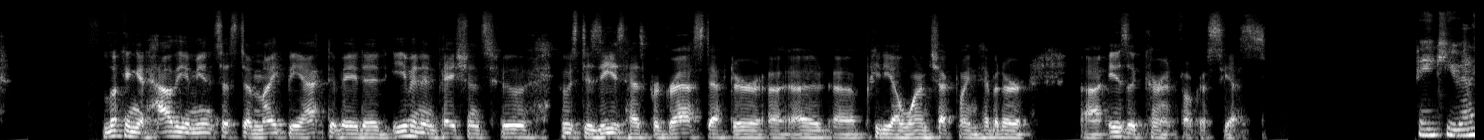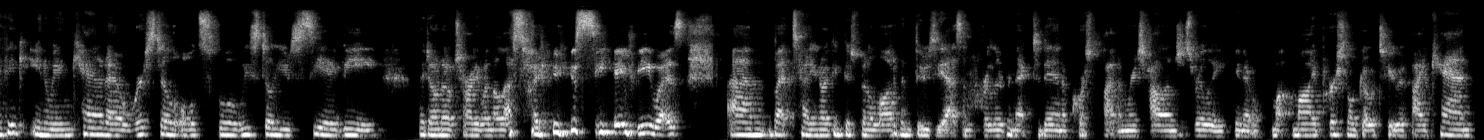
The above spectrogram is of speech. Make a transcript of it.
looking at how the immune system might be activated, even in patients who whose disease has progressed after a, a, a PD-L1 checkpoint inhibitor, uh, is a current focus. Yes. Thank you. And I think, you know, in Canada, we're still old school. We still use CAV I don't know, Charlie, when the last time you CAV was. Um, but, uh, you know, I think there's been a lot of enthusiasm for lurbinectedin. And of course, platinum rechallenge is really, you know, my, my personal go-to if I can,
